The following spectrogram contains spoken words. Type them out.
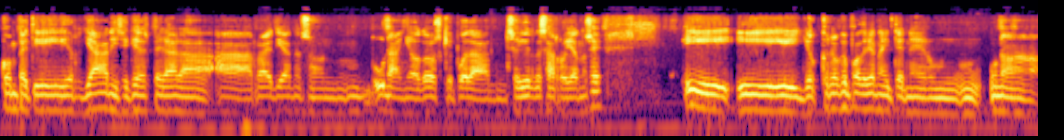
competir ya, ni siquiera esperar a, a Wright y Anderson un año o dos que puedan seguir desarrollándose. Y, y yo creo que podrían ahí tener un, una,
